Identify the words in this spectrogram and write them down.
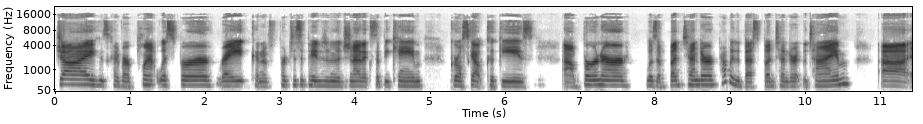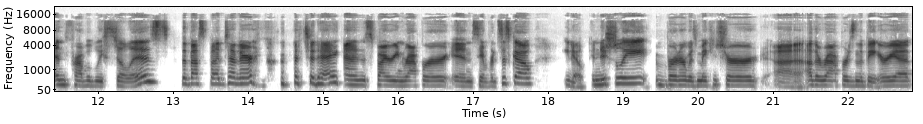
Jai, who's kind of our plant whisperer, right? Kind of participated in the genetics that became Girl Scout cookies. Um, Berner was a bud tender, probably the best bud tender at the time, uh, and probably still is the best bud tender today, and an aspiring rapper in San Francisco you know, initially Berner was making sure uh, other rappers in the Bay Area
